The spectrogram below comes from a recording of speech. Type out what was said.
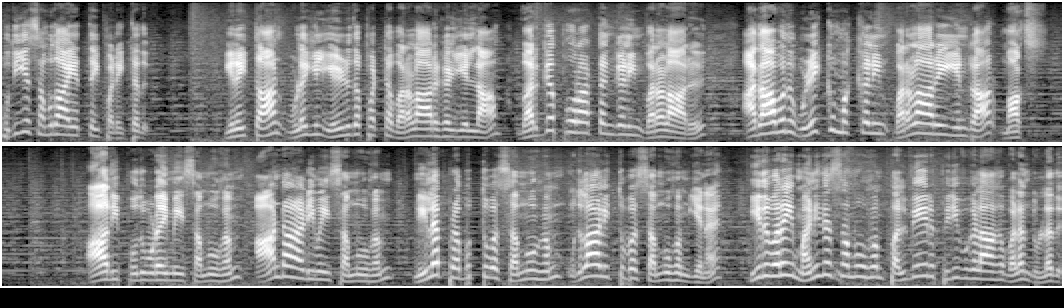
புதிய சமுதாயத்தை படைத்தது. இதைத்தான் உலகில் எழுதப்பட்ட வரலாறுகள் எல்லாம் வர்க்க போராட்டங்களின் வரலாறு அதாவது உழைக்கும் மக்களின் வரலாறே என்றார் மார்க்ஸ். ஆதி பொது உடைமை சமூகம் ஆண்டான் அடிமை சமூகம் நிலப்பிரபுத்துவ சமூகம் முதலாளித்துவ சமூகம் என இதுவரை மனித சமூகம் பல்வேறு பிரிவுகளாக வளர்ந்துள்ளது.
